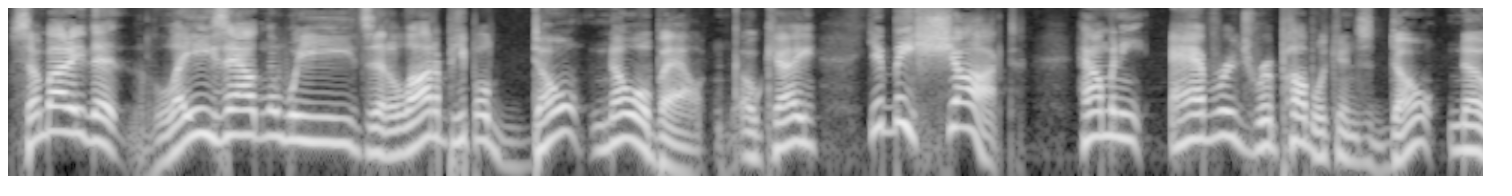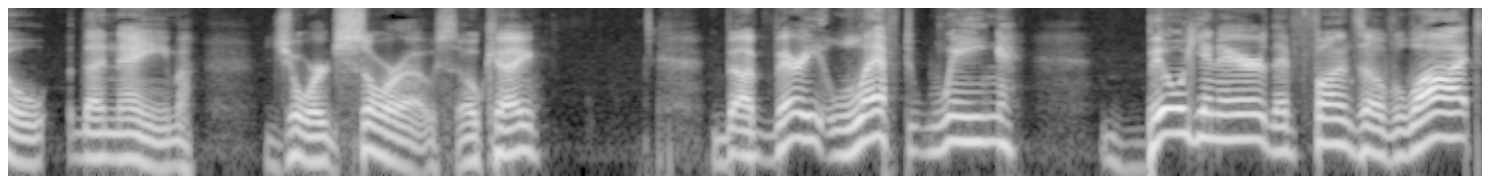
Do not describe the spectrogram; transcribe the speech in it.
somebody that lays out in the weeds that a lot of people don't know about, okay? You'd be shocked how many average Republicans don't know the name George Soros, okay? A very left wing billionaire that funds a lot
